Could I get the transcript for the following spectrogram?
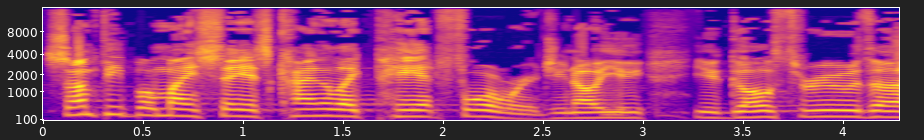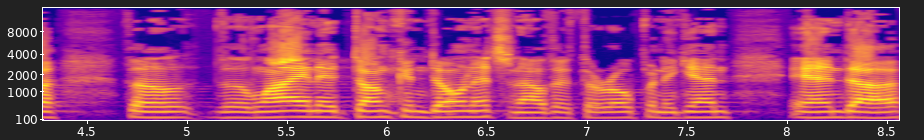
some people might say it's kind of like pay it forward. You know, you, you go through the, the, the line at Dunkin' Donuts now that they're open again, and, uh,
